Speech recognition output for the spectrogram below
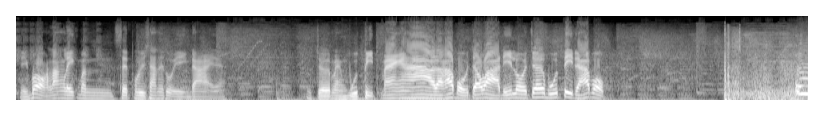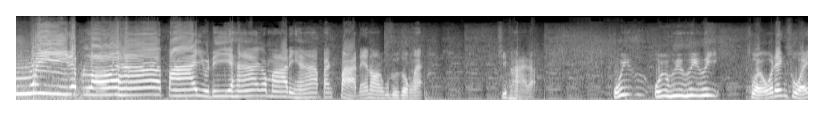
อย่างบอกร่างเล็กมันเซตโพซิชันให้ตัวเองได้นะโรเจอร์แมงบูติดแมงห้าวแล้วครับผมจังหวะนี้โรเจอร์บูติดนะครับผม อุ้ยเรียบร้อยฮะ ตายอยู่ดีฮะ ก็มาดิฮะ แป้งปาดแน่นอนกูดูทรงแล้ว ชิบหายละ อุ้ยอุ้ยอุ้ยอุ้ยอุ้ยสวยโอเด้งสวย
